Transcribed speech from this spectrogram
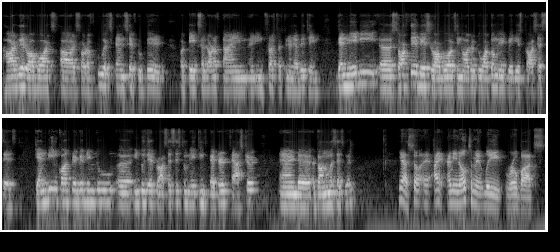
hardware robots are sort of too expensive to build or takes a lot of time and infrastructure and everything, then maybe uh, software-based robots in order to automate various processes can be incorporated into uh, into their processes to make things better, faster, and uh, autonomous as well. Yeah, so I, I mean, ultimately, robots,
